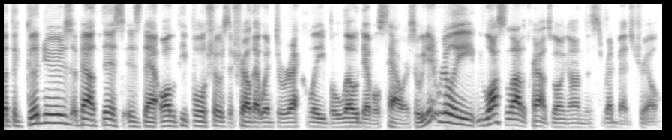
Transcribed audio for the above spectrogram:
But the good news about this is that all the people chose the trail that went directly below Devil's Tower. So we didn't really we lost a lot of crowds going on this Red Beds Trail.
